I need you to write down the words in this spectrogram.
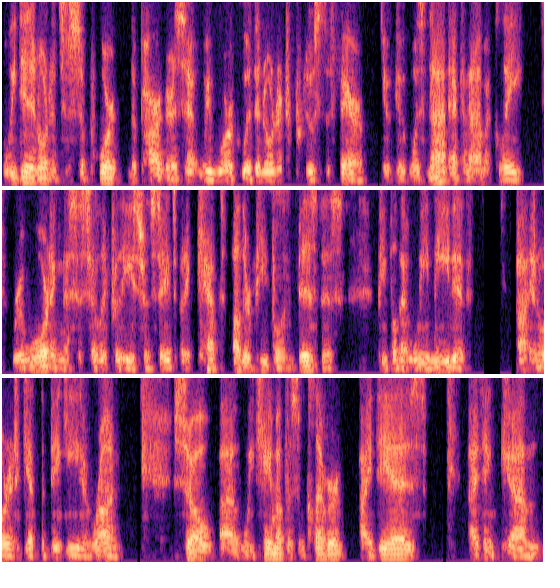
we did in order to support the partners that we work with in order to produce the fair. It, it was not economically rewarding necessarily for the eastern states, but it kept other people in business, people that we needed uh, in order to get the Big E to run. So uh, we came up with some clever ideas. I think um,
